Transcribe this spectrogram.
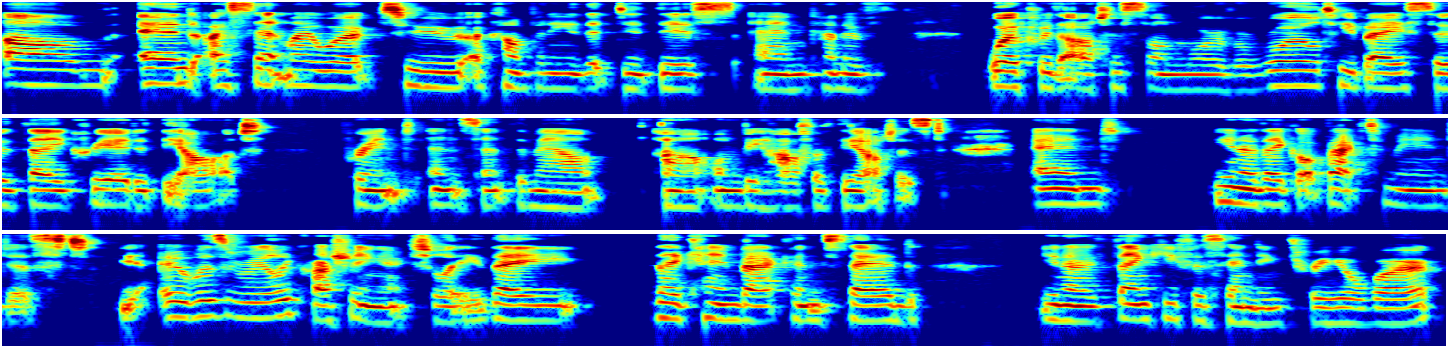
Um, and i sent my work to a company that did this and kind of worked with artists on more of a royalty base. So they created the art print and sent them out uh, on behalf of the artist. And you know they got back to me and just it was really crushing actually. They they came back and said you know thank you for sending through your work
